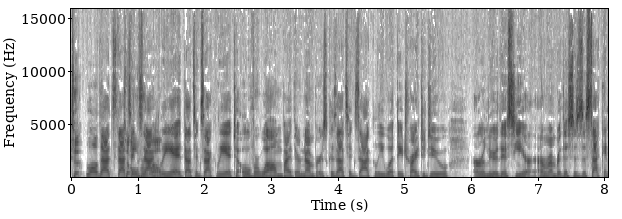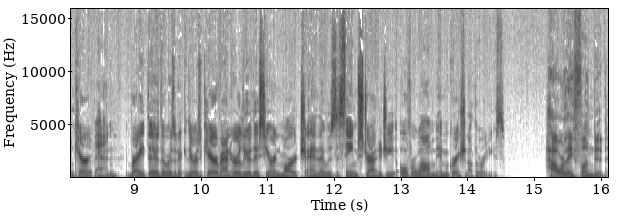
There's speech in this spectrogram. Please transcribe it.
To, well, that's that's exactly it. That's exactly it. To overwhelm by their numbers, because that's exactly what they tried to do earlier this year. I remember this is the second caravan, right? There, there was a, there was a caravan earlier this year in March, and that was the same strategy: overwhelm immigration authorities. How are they funded?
